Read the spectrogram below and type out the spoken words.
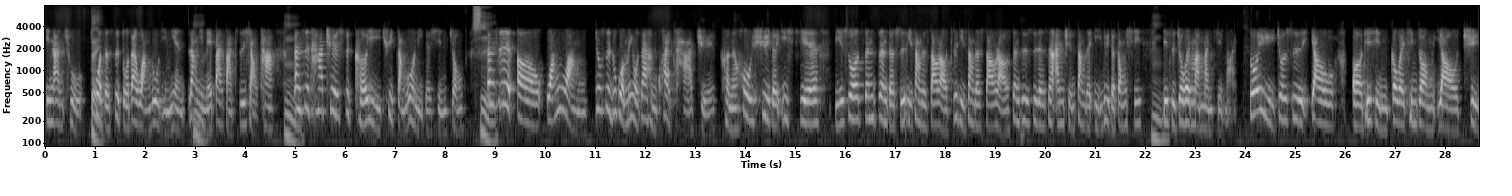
阴暗处，或者是躲在网络里面，让你没办法知晓他。嗯，但是他却是可以去掌握你的行踪。是，但是呃，往往就是如果没有在很快察觉，可能后续的一些。比如说，真正的实体上的骚扰、肢体上的骚扰，甚至是人身安全上的疑虑的东西，嗯，其实就会慢慢进来。所以就是要呃提醒各位听众要去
